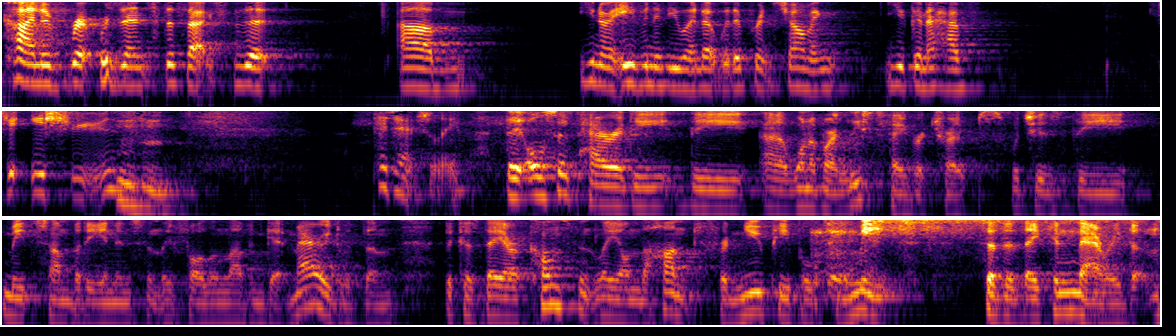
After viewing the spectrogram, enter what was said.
kind of represents the fact that um, you know, even if you end up with a Prince Charming, you're going to have issues. Potentially. They also parody the uh, one of our least favorite tropes, which is the meet somebody and instantly fall in love and get married with them, because they are constantly on the hunt for new people to meet so that they can marry them.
